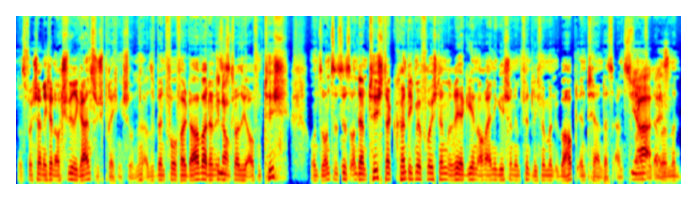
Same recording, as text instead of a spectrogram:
Das ist wahrscheinlich dann auch schwieriger anzusprechen schon. Ne? Also wenn Vorfall da war, dann genau. ist es quasi auf dem Tisch und sonst ist es unterm Tisch. Da könnte ich mir vorstellen, reagieren auch einige schon empfindlich, wenn man überhaupt intern das anzweifelt. Ja, Aber man,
